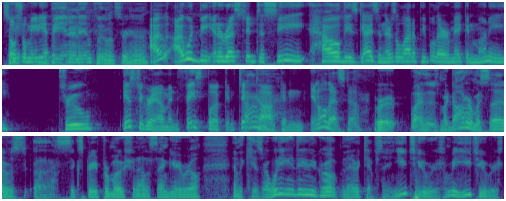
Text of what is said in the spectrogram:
social media. Being an influencer, huh? I, I would be interested to see how these guys, and there's a lot of people that are making money through Instagram and Facebook and TikTok and, and all that stuff. Where well, it was my daughter, my son. It was uh, sixth grade promotion out of San Gabriel, and the kids are, "What are you gonna do when you grow up?" And they kept saying, "YouTubers. I'm gonna be YouTubers."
